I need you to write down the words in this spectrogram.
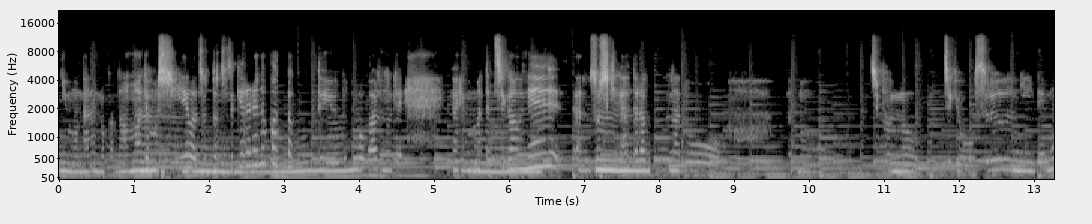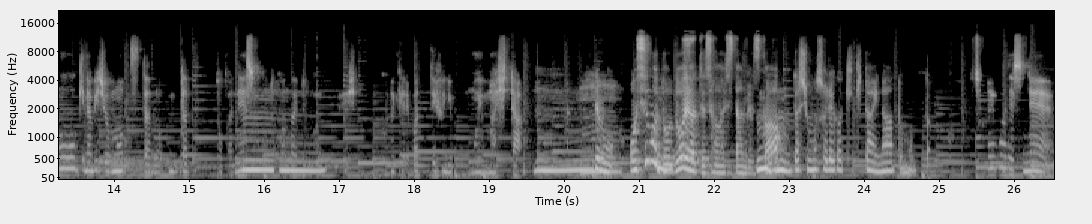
にもなるのかな、まあでも CA はずっと続けられなかったっていうところがあるのでやはりまた違うねあの組織で働くなど、自分の事業をするにでも大きなビジョンを持ってたのだとかね、そういうことを考えておかなければっていうふうに思いました。でもお仕事をどうやって探したんですか、うんうん。私もそれが聞きたいなと思った。それはですね、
